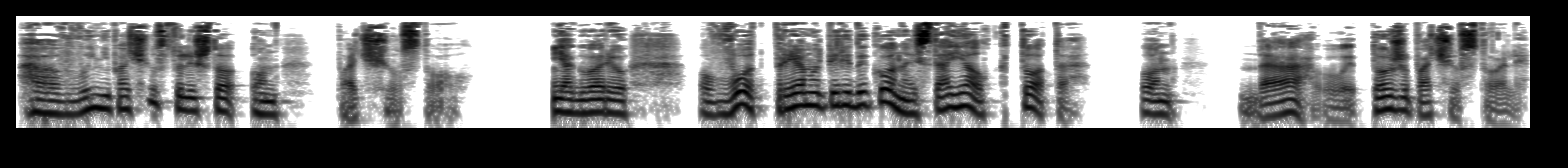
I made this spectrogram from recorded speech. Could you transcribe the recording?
«А вы не почувствовали, что он почувствовал?» Я говорю, «Вот, прямо перед иконой стоял кто-то». Он, «Да, вы тоже почувствовали».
